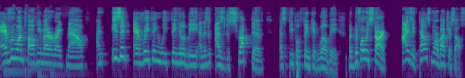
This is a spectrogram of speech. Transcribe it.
everyone talking about it right now? And is it everything we think it'll be? And is it as disruptive as people think it will be. But before we start, Isaac, tell us more about yourself.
